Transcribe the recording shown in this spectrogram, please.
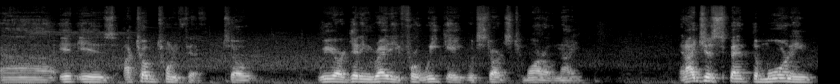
Uh, it is October 25th. So we are getting ready for week eight, which starts tomorrow night. And I just spent the morning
